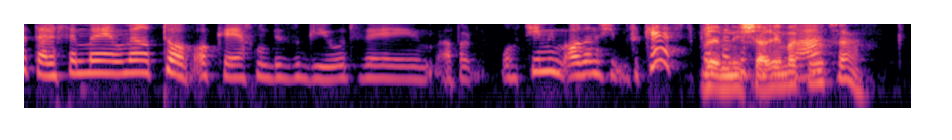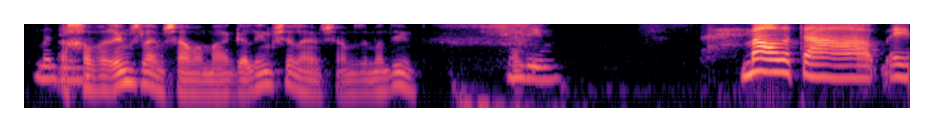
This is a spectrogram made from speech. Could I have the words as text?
אתה לפעמים אומר, טוב, אוקיי, אנחנו בזוגיות, ו... אבל רוצים עם עוד אנשים, זה כיף, זה כיף. והם נשארים. בקבוצה. מדהים, החברים שלהם שם, המעגלים שלהם שם, זה מדהים. מדהים. מה עוד אתה, אה,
